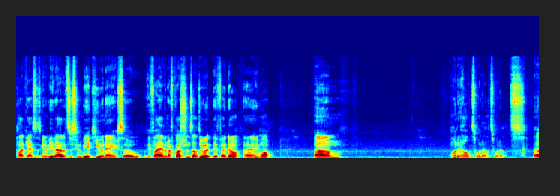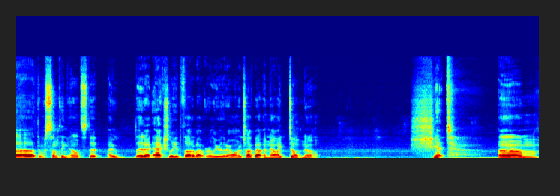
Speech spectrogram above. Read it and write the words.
podcast is going to be about. It's just going to be a Q&A. So if I have enough questions, I'll do it. If I don't, I won't. Um, what else? What else? What else? Uh, there was something else that I that I actually had thought about earlier that I wanted to talk about, and now I don't know. Shit. Um,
